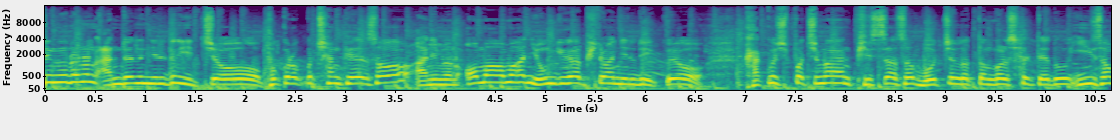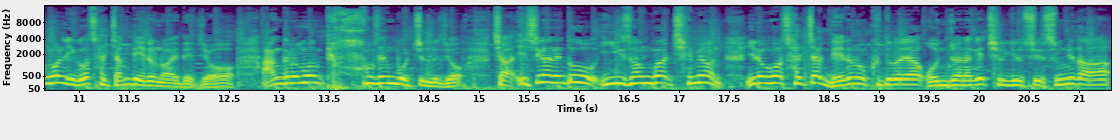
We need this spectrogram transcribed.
맨정신으로는 안 되는 일들이 있죠. 부끄럽고 창피해서 아니면 어마어마한 용기가 필요한 일도 있고요. 갖고 싶었지만 비싸서 못 질렀던 걸 살 때도 이성을 이거 살짝 내려놔야 되죠. 안 그러면 평생 못 질르죠. 자, 이 시간에도 이성과 체면 이런 거 살짝 내려놓고 들어야 온전하게 즐길 수 있습니다.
